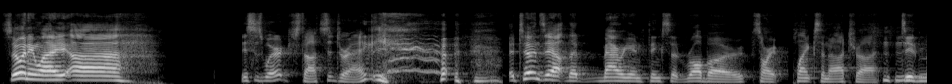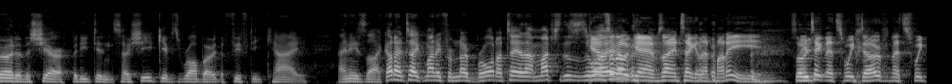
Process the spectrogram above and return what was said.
So anyway, uh, This is where it starts to drag. it turns out that Marion thinks that Robbo, sorry, Plank Sinatra, did murder the sheriff, but he didn't. So she gives Robbo the 50k. And he's like, I don't take money from no broad, I'll tell you that much. This is who Gams I or no am." gams, I ain't taking that money. So I he- take that sweet dough from that sweet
